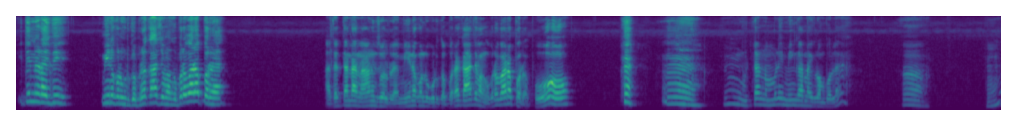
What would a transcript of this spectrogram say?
இது என்னடா இது? மீனை கொண்டு கொடுக்க போற காசு வாங்க போற வர போற? அதைத்தாண்டா நானும் சொல்றேன். மீனை கொண்டு கொடுக்க போற காய்ச்சல் வாங்க போற வர போற. போ. ம் விட்டா நம்மளே மீன்காரன் ஆகிக்கிறோம் போல. ஆ. ம்?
